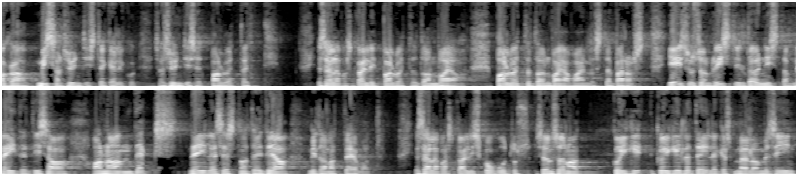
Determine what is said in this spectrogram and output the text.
aga mis seal sündis tegelikult? seal sündis, et palvetati ja sellepärast, kallid, palvetada on vaja, palvetada on vaja vaenlaste pärast. Jeesus on ristil, ta õnnistab neid, et isa, anna andeks neile, sest nad ei tea, mida nad teevad. ja sellepärast, kallis kogudus, see on sõnad kõigi, kõigile teile, kes me oleme siin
